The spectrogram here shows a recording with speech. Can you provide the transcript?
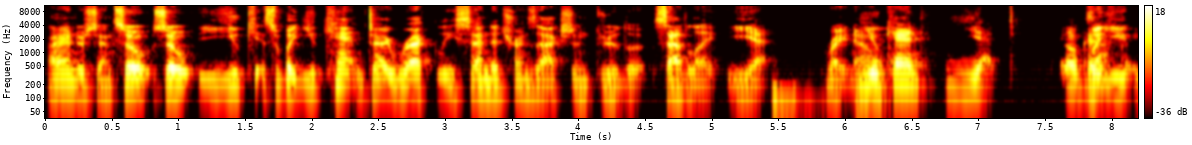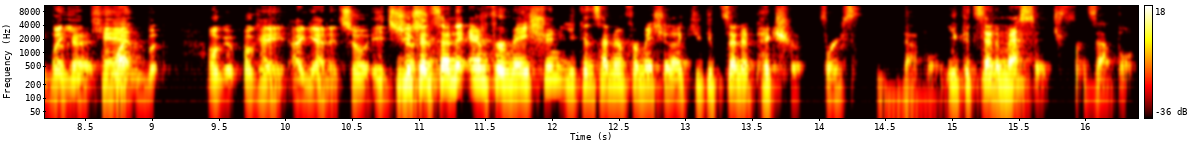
I understand. So so you can so but you can't directly send a transaction through the satellite yet right now. You can't yet. Okay. But you but okay. you can what? but Okay, okay, I get it. So it's you can send information. You can send information like you could send a picture, for example. You could send Mhm. a message, for example,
